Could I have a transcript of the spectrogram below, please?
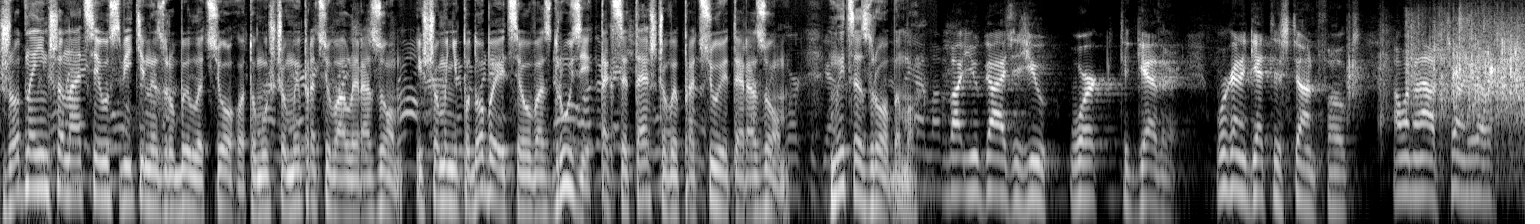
Жодна інша нація у світі не зробила цього, тому що ми працювали разом. І що мені подобається у вас, друзі, так це те, що ви працюєте разом. Ми це зробимо. We're going to get this done, folks. I want to now turn it over.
